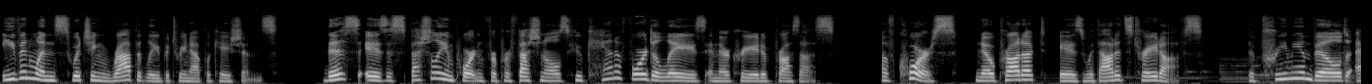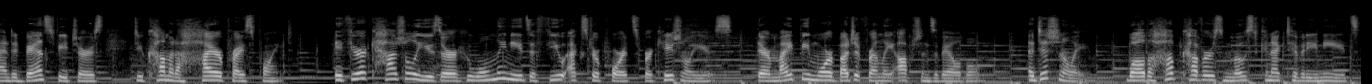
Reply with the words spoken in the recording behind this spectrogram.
even when switching rapidly between applications. This is especially important for professionals who can't afford delays in their creative process. Of course, no product is without its trade-offs. The premium build and advanced features do come at a higher price point. If you're a casual user who only needs a few extra ports for occasional use, there might be more budget-friendly options available. Additionally, while the hub covers most connectivity needs,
